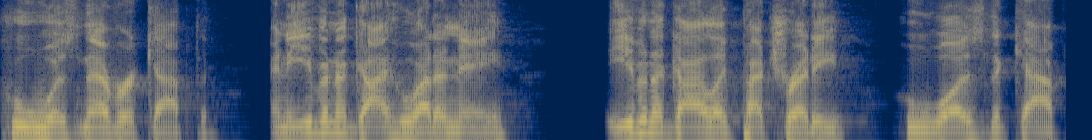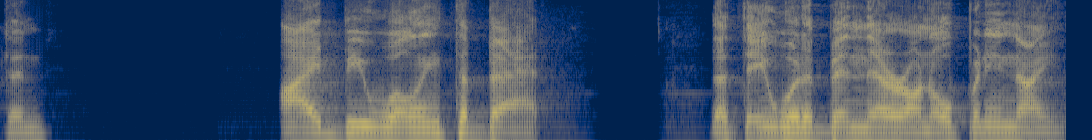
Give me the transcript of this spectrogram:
who was never a captain, and even a guy who had an A, even a guy like Pacioretty, who was the captain, I'd be willing to bet that they would have been there on opening night,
